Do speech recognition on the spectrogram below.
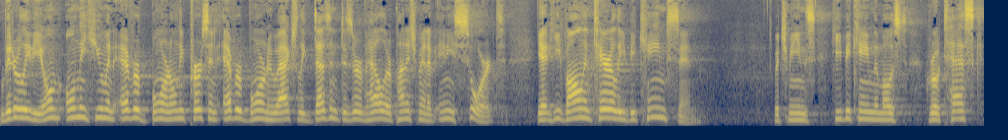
literally the only human ever born, only person ever born who actually doesn't deserve hell or punishment of any sort, yet he voluntarily became sin, which means he became the most grotesque,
